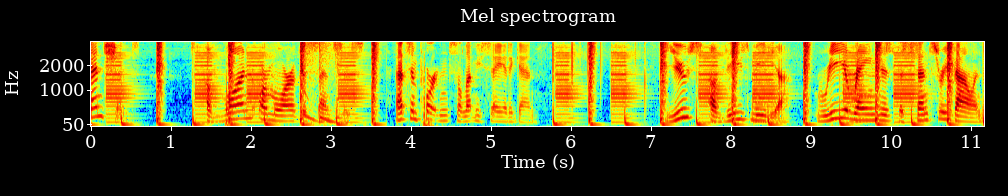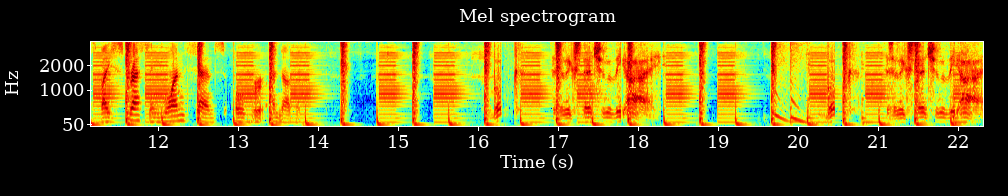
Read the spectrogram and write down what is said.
Extensions of one or more of the senses. That's important, so let me say it again. Use of these media rearranges the sensory balance by stressing one sense over another. Book is an extension of the eye. Book is an extension of the eye.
